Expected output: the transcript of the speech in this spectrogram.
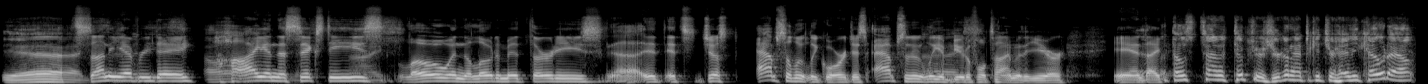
Yeah. Sunny every 70s. day, Oh, high in the goodness. 60s, Nice. low in the low to mid 30s. Uh, it, it's just absolutely gorgeous, absolutely a beautiful time of the year. And Yeah, I but those kind of temperatures, you're going to have to get your heavy coat out.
